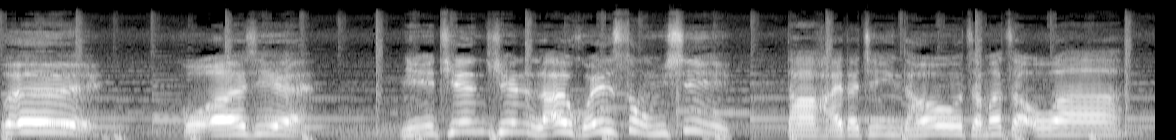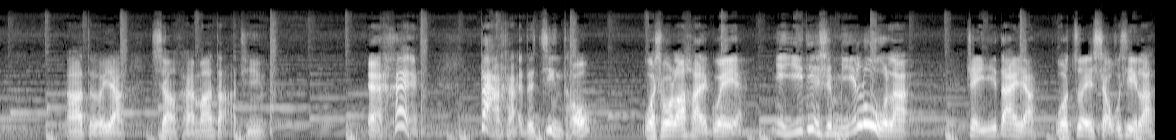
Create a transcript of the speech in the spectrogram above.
喂，伙计，你天天来回送信，大海的尽头怎么走啊？阿德呀，向海马打听。哎嘿，大海的尽头，我说老海龟，你一定是迷路了。这一带呀，我最熟悉了，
